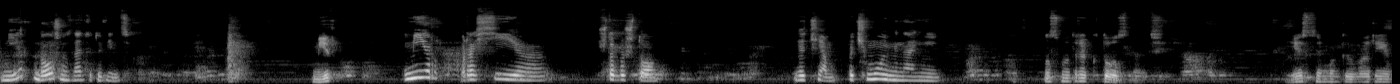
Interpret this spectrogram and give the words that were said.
мир должен знать о тувинцах? Мир? Мир, Россия, чтобы что? Зачем? Почему именно они? Ну, смотря кто знать. Если мы говорим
